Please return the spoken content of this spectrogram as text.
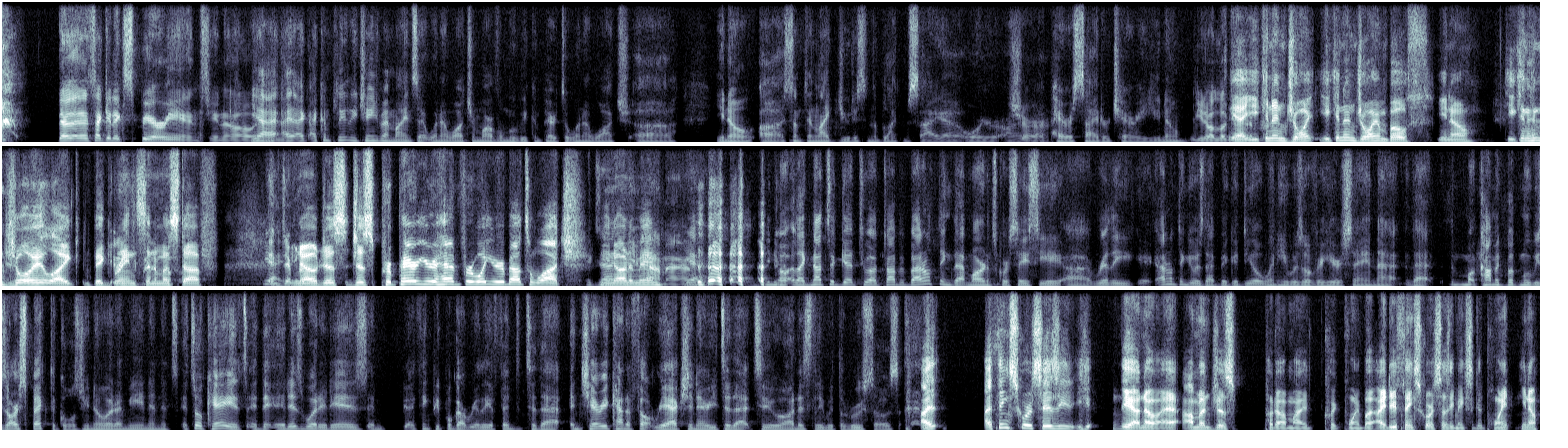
It's like an experience, you know. yeah, and- I, I I completely changed my mindset when I watch a Marvel movie compared to when I watch uh you know uh something like Judas and the Black Messiah or, or Sure. Parasite or Cherry, you know. you know, look. yeah, you can enjoy you can enjoy them both. You know, you can enjoy like big brain enjoy cinema both. stuff. Yeah, You know, just just prepare your head for what you're about to watch. You know what I Exactly, Yeah, mean? man. yeah you know like not to get too off topic but i don't think that martin scorsese uh really i don't think it was that big a deal when he was over here saying that that comic book movies are spectacles you know what i mean and it's it's okay it's it, it is what it is and i think people got really offended to that and cherry kind of felt reactionary to that too honestly with the russos I I think Scorsese. He, yeah, no, I, I'm gonna just put out my quick point, but I do think Scorsese makes a good point. You know,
